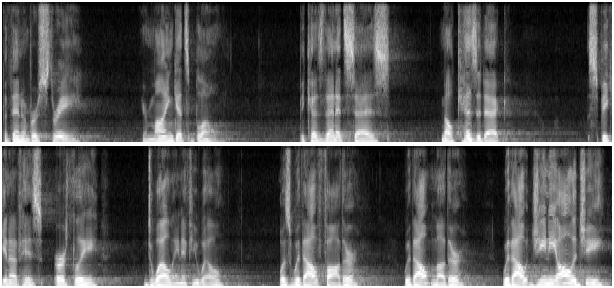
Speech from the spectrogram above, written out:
But then in verse 3, your mind gets blown because then it says, Melchizedek, speaking of his earthly dwelling, if you will, was without father, without mother, without genealogy,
